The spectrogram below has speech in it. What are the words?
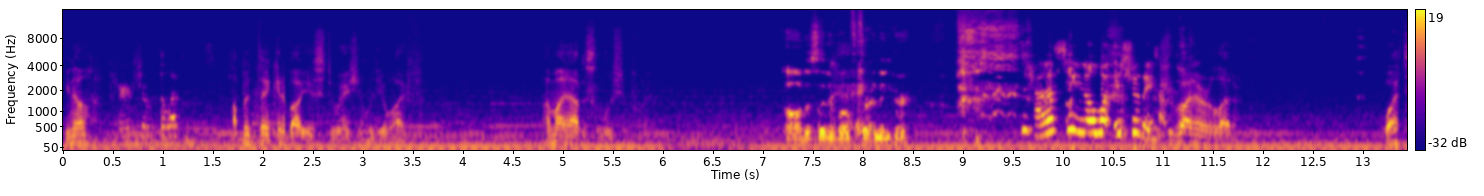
You know, Parachute with the weapons. I've been thinking about your situation with your wife. I might have a solution for you. Oh, does it involve threatening her? How does he know what issue they You have? should write her a letter. What?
